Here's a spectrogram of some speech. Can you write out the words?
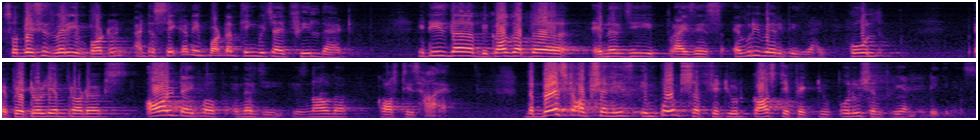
So this is very important. And the second important thing which I feel that it is the because of the energy prices everywhere it is rise. Coal, uh, petroleum products, all type of energy is now the cost is high. The best option is import substitute, cost effective, pollution free and indigenous.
